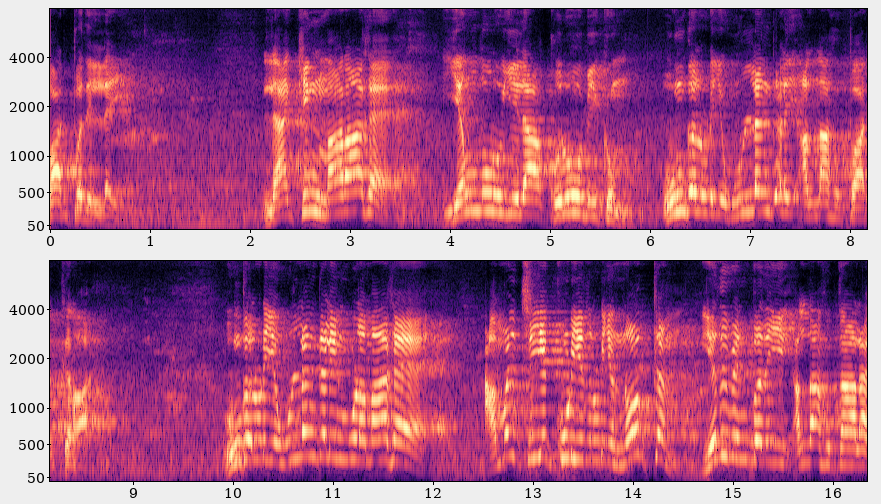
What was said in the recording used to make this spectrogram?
பார்ப்பதில்லை. லாக்கின் மாறாக எந்தொரு இலா குலூபிக்கும். உங்களுடைய உள்ளங்களை அல்லாஹ் பார்க்கிறான். உங்களுடைய உள்ளங்களின் மூலமாக அமல் செய்யக்கூடியதனுடைய நோக்கம் எதுவென்பதை அல்லாஹு தாலா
